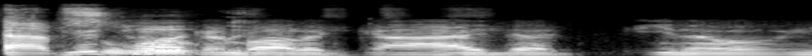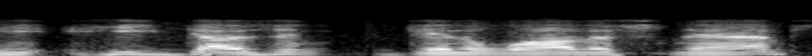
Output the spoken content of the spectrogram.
Absolutely. you're talking about a guy that, you know, he, he doesn't get a lot of snaps,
